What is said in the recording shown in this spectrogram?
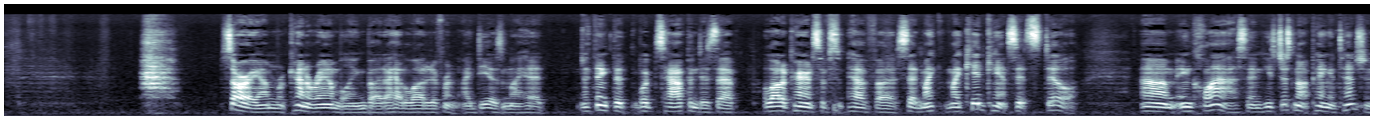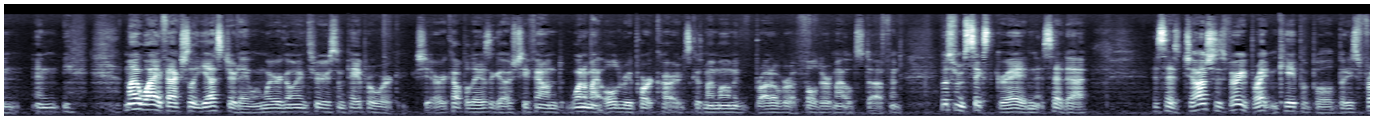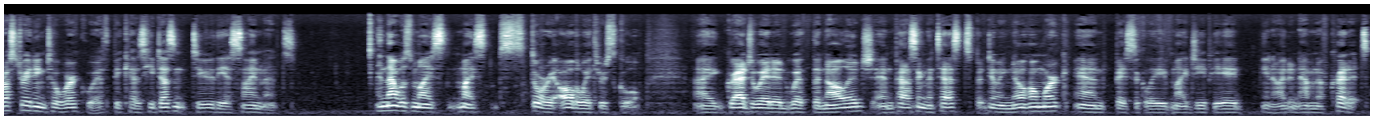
Sorry, I'm kind of rambling, but I had a lot of different ideas in my head. I think that what's happened is that a lot of parents have have uh, said my my kid can't sit still. um, in class and he's just not paying attention. And my wife actually yesterday when we were going through some paperwork, she, or a couple days ago, she found one of my old report cards because my mom had brought over a folder of my old stuff and it was from sixth grade and it said, uh, it says, Josh is very bright and capable, but he's frustrating to work with because he doesn't do the assignments. And that was my, my story all the way through school. I graduated with the knowledge and passing the tests, but doing no homework, and basically my GPA, you know, I didn't have enough credits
